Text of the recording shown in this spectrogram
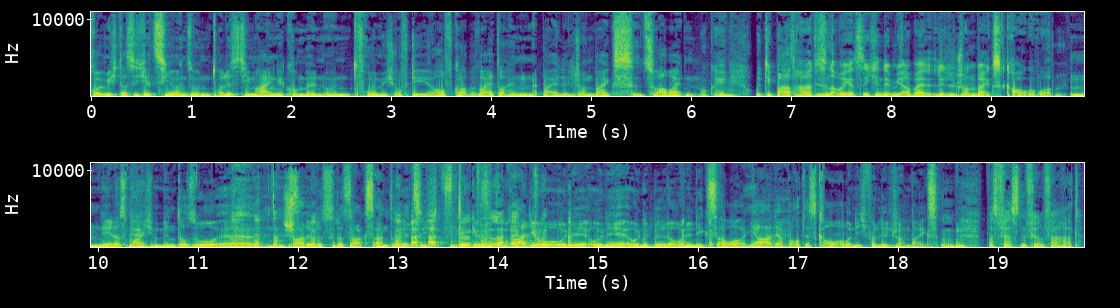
freue mich, dass ich jetzt hier in so ein tolles Team reingekommen bin und freue mich auf die Aufgabe weiterhin bei Little John Bikes zu arbeiten. Okay. Mhm. Und die Barthaare, die sind aber jetzt nicht in dem Jahr bei Little John Bikes grau geworden. Nee, das mache nee. ich im Winter so. Äh, schade, dass du das sagst, André. Jetzt, ich denke, wir sind im Radio ohne, ohne, ohne Bilder, ohne nichts, aber ja, der Bart ist grau, aber nicht von Little John Bikes. Mhm. Was fährst du denn für ein Fahrrad?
